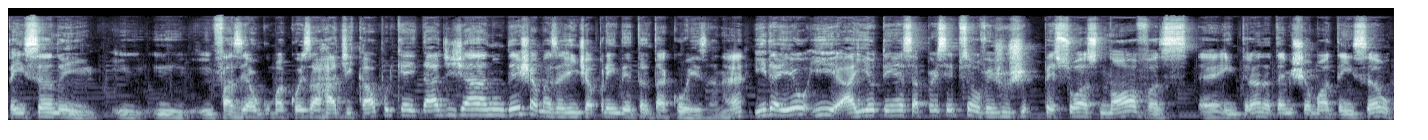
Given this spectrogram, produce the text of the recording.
pensando em, em, em, em fazer alguma coisa radical porque a idade já não deixa mais a gente aprender tanta coisa, né? E daí eu e aí eu tenho essa percepção, eu vejo pessoas novas é, entrando, até me chamou a atenção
